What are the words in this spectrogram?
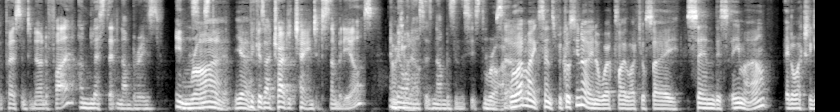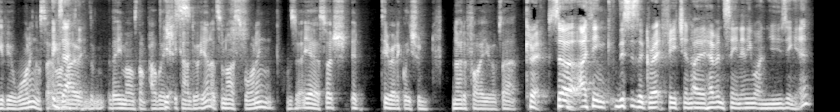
the person to notify unless that number is in the Right, system. yeah. Because I tried to change it to somebody else and no one else has numbers in the system. Right. So, well, that makes sense because, you know, in a workflow, like you'll say, send this email, it'll actually give you a warning. It'll say, Exactly. oh, no, the, the email's not published. You can't do it yet. It's a nice warning. So, yeah. So it, sh- it theoretically should notify you of that. Correct. So I think this is a great feature and I haven't seen anyone using it.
